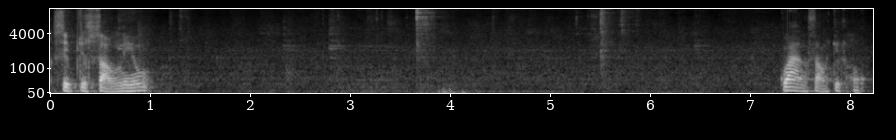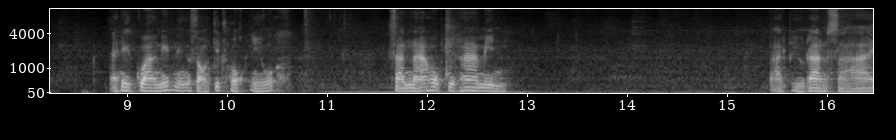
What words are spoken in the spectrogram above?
10.2 นิ้ว กว้าง 2.6 อันนี้กว้างนิดหนึ่ง2.6 นิ้ว สันหนา 6.5 มิลปาดผิวด้านซ้าย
